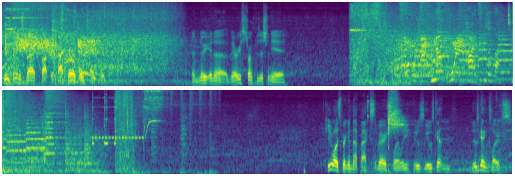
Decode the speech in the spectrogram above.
Keep bringing us back, but the back there will take it. And Noot in a very strong position here. Q was bringing that back so very slowly. It was it was getting it was getting close.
